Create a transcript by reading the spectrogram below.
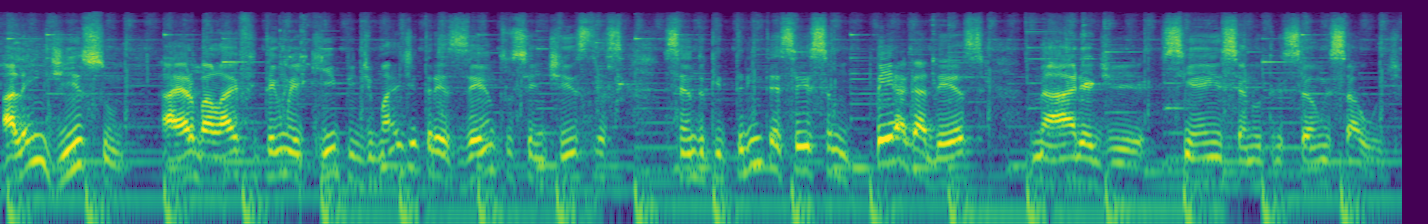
Além disso, a Herbalife tem uma equipe de mais de 300 cientistas, sendo que 36 são PhDs na área de ciência, nutrição e saúde.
